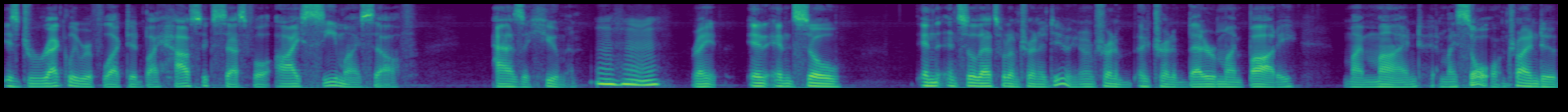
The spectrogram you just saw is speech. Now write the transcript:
is directly reflected by how successful I see myself as a human, mm-hmm right? And and so and and so that's what I'm trying to do. You know, I'm trying to I'm trying to better my body, my mind, and my soul. I'm trying to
